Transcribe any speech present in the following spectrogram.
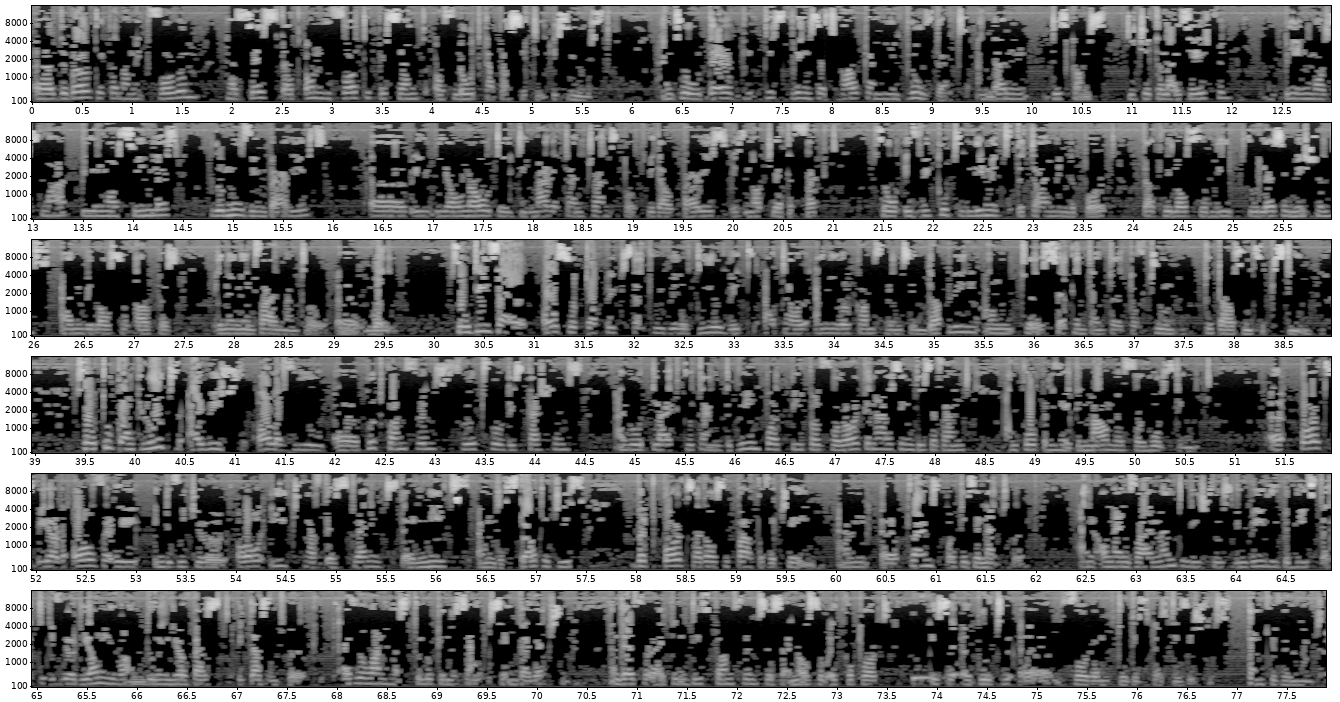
Uh, the World Economic Forum has said that only 40% of load capacity is used. And so there, this brings us how can we improve that? And then this comes digitalization, being more smart, being more seamless, removing barriers. Uh, we, we, all know that the maritime transport without barriers is not yet a fact. So if we could limit the time in the port, that will also lead to less emissions and will also help us in an environmental uh, way. So these are also topics that we will deal with at our annual conference in Dublin on the 2nd and 3rd of June 2016. So to conclude, I wish all of you a good conference, fruitful discussions. I would like to thank the Greenport people for organizing this event and Copenhagen Malmö for hosting it. Uh, ports, we are all very individual, all each have their strengths, their needs, and the strategies, but ports are also part of a chain, and uh, transport is a network. And on environmental issues, we really believe that if you're the only one doing your best, it doesn't work. Everyone has to look in the same direction. And therefore, I think these conferences and also EcoPort is a, a good uh, forum to discuss these issues. Thank you very much.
